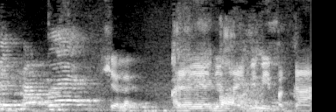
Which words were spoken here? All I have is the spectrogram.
เป็นนักแรก เขี ยนอะไรใครใครไม่มีปากกา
